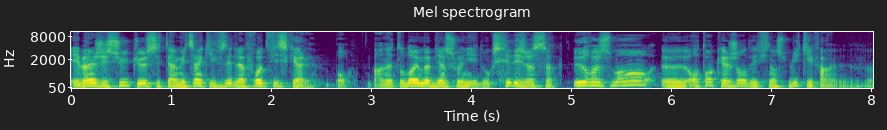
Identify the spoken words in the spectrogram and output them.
eh ben j'ai su que c'était un médecin qui faisait de la fraude fiscale. Bon, en attendant, il m'a bien soigné, donc c'est déjà ça. Heureusement, euh, en tant qu'agent des finances publiques, et enfin, euh,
